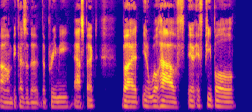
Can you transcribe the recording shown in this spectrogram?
um, because of the the preemie aspect. But you know we'll have if people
